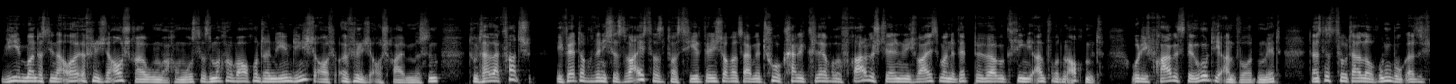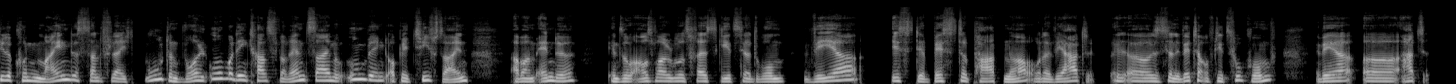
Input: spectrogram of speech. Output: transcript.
Wie man das in einer öffentlichen Ausschreibung machen muss. Das machen aber auch Unternehmen, die nicht aus öffentlich ausschreiben müssen. Totaler Quatsch. Ich werde doch, wenn ich das weiß, dass es passiert, werde ich doch als Agentur keine clevere Frage stellen. Und ich weiß, meine Wettbewerber kriegen die Antworten auch mit. Oder die Frage stellen und die Antworten mit. Das ist totaler Humbug. Also viele Kunden meinen das dann vielleicht gut und wollen unbedingt transparent sein und unbedingt objektiv sein. Aber am Ende in so einem Auswahlprozess geht es ja darum, wer ist der beste Partner oder wer hat, äh, das ist eine Wette auf die Zukunft, wer äh, hat,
